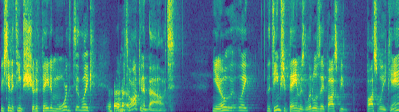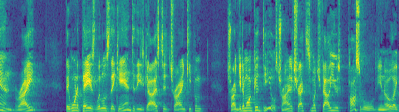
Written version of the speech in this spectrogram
Are you saying the team should have paid him more? Like, what are we talking about? You know, like the team should pay him as little as they possibly possibly can, right? They want to pay as little as they can to these guys to try and keep them try and get them on good deals, try and extract as much value as possible. You know, like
